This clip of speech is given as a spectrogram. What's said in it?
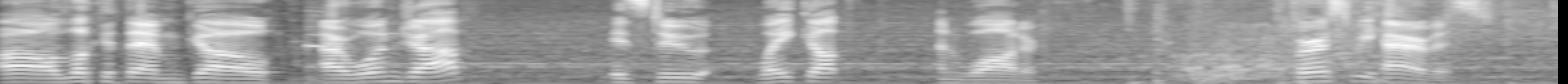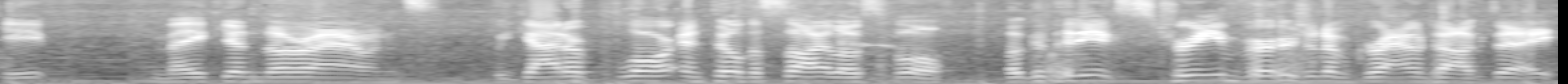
Oh, look at them go. Our one job is to wake up and water. First, we harvest. Keep making the rounds. We gather plort until the silo's full. Look at the extreme version of Groundhog Day.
